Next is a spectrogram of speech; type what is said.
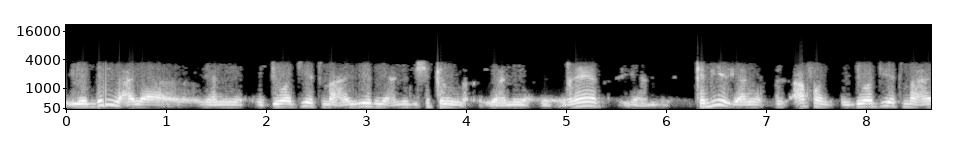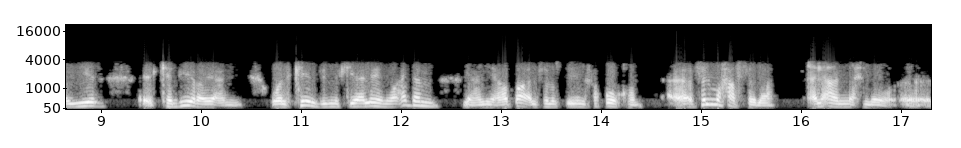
يدل على يعني ازدواجيه معايير يعني بشكل يعني غير يعني كبير يعني عفوا ازدواجيه معايير كبيرة يعني والكيل بمكيالين وعدم يعني اعطاء الفلسطينيين حقوقهم. آه، في المحصلة الآن نحن آه،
